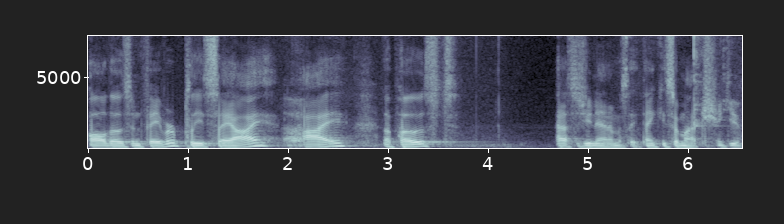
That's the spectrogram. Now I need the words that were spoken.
All those in favor, please say aye. Aye. Opposed? Passes unanimously. Thank you so much. Thank you.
